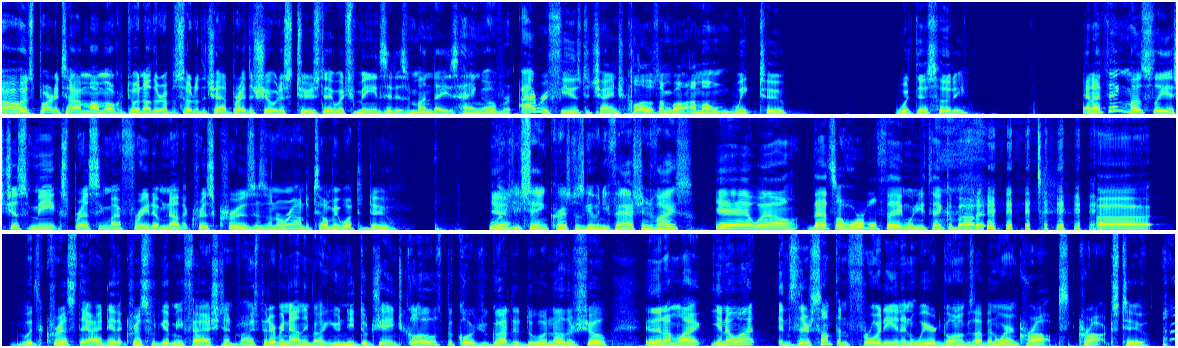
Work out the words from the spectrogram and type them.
Oh, it's party time, Mom. Welcome to another episode of the Chad Prather Show. It is Tuesday, which means it is Monday's hangover. I refuse to change clothes. I'm going. I'm on week two with this hoodie, and I think mostly it's just me expressing my freedom now that Chris Cruz isn't around to tell me what to do. Yeah. Yeah. you saying Chris was giving you fashion advice? Yeah, well, that's a horrible thing when you think about it. uh, with Chris, the idea that Chris would give me fashion advice, but every now and then be like, "You need to change clothes because you got to do another show," and then I'm like, you know what? Is there something Freudian and weird going on? Because I've been wearing Crocs, Crocs too.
